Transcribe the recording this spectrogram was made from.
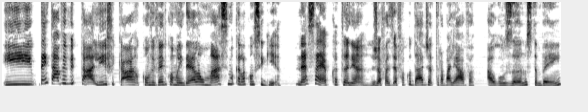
e tentava evitar ali ficar convivendo com a mãe dela o máximo que ela conseguia. Nessa época, a Tânia já fazia faculdade, já trabalhava há alguns anos também.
